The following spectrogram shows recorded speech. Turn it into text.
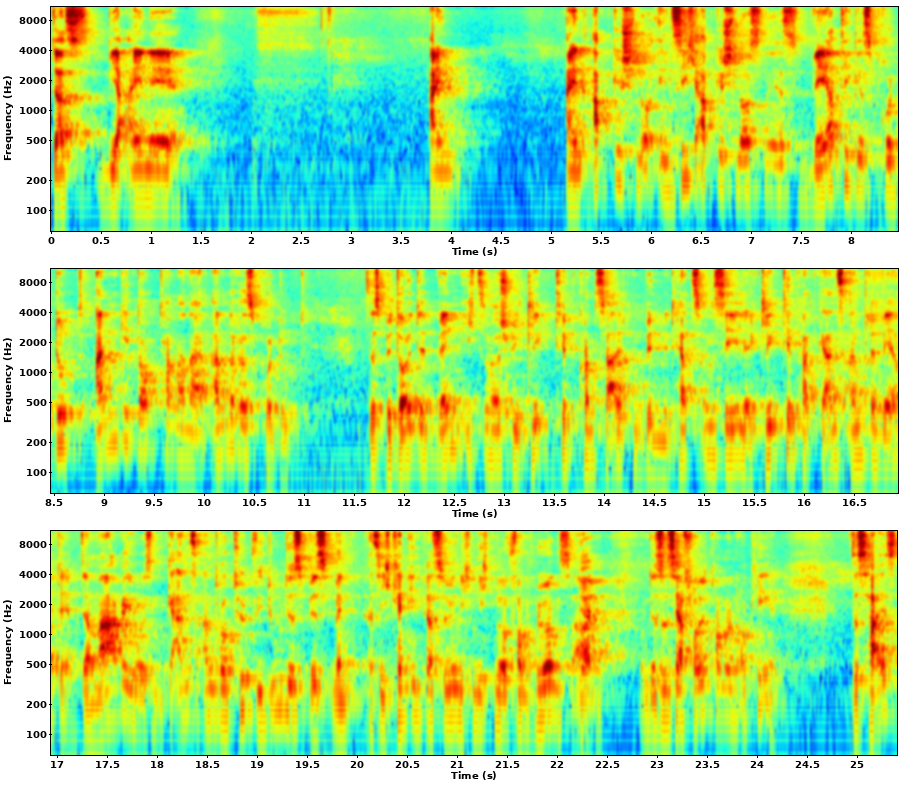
Dass wir eine, ein ein in sich abgeschlossenes, wertiges Produkt angedockt haben an ein anderes Produkt. Das bedeutet, wenn ich zum Beispiel Clicktip Consultant bin mit Herz und Seele, Clicktip hat ganz andere Werte. Der Mario ist ein ganz anderer Typ, wie du das bist. Wenn, also ich kenne ihn persönlich nicht nur vom Hörensagen. Ja. Und das ist ja vollkommen okay. Das heißt,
